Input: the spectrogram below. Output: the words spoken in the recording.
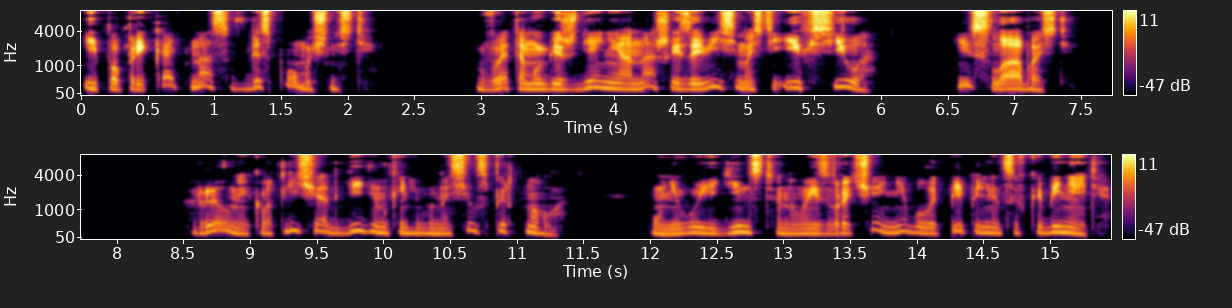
и попрекать нас в беспомощности. В этом убеждении о нашей зависимости их сила и слабость. Релмик, в отличие от Гидинка, не выносил спиртного. У него единственного из врачей не было пепельницы в кабинете.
